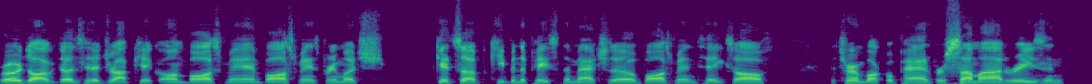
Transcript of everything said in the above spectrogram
Road Dogg does hit a drop kick on Boss Man. Boss Man's pretty much gets up, keeping the pace of the match though. Boss Man takes off the turnbuckle pad for some odd reason.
